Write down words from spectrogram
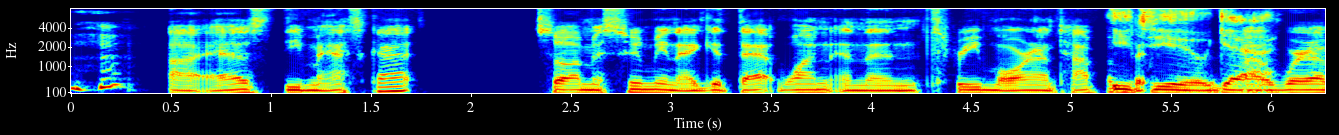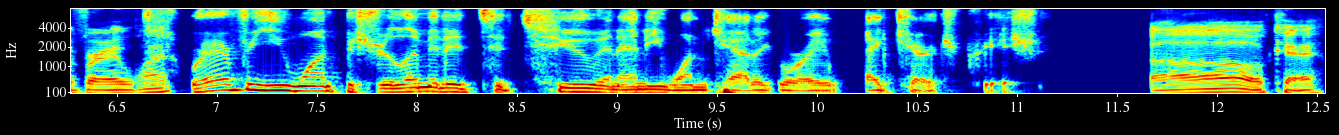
hmm uh, as the mascot. So I'm assuming I get that one and then three more on top of You it do, yeah. uh, wherever I want. Wherever you want, but you're limited to two in any one category at character creation. Oh, okay.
